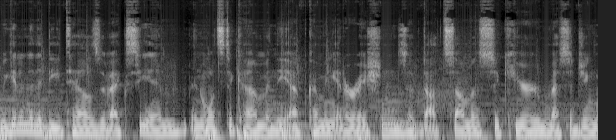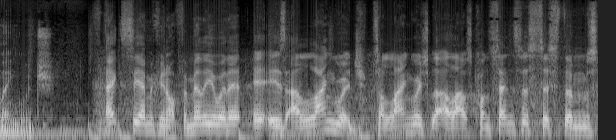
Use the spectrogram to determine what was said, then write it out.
we get into the details of XCM and what's to come in the upcoming iterations of Dotsama's secure messaging language. XCM, if you're not familiar with it, it is a language. It's a language that allows consensus systems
